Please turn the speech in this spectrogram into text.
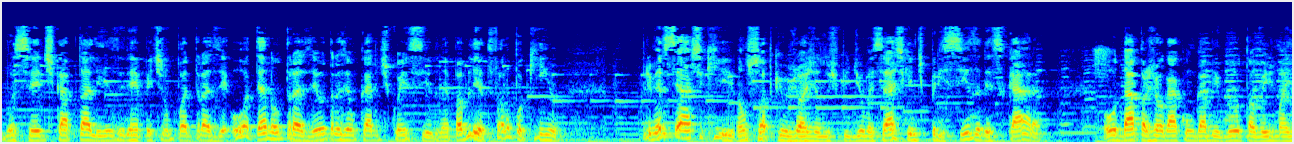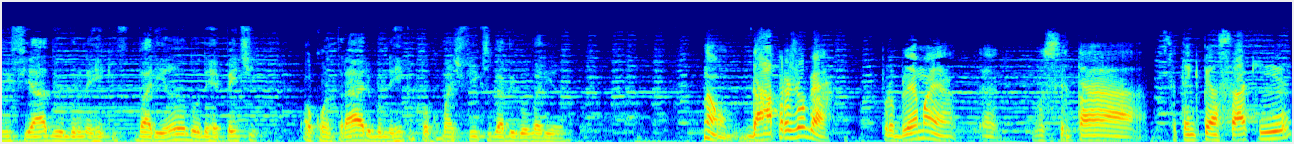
você descapitaliza e de repente não pode trazer, ou até não trazer, ou trazer um cara desconhecido, né? Pablito, fala um pouquinho. Primeiro, você acha que, não só porque o Jorge Jesus pediu, mas você acha que a gente precisa desse cara? Ou dá para jogar com o Gabigol talvez mais enfiado e o Bruno Henrique variando, ou de repente ao contrário, o Bruno Henrique um pouco mais fixo e o Gabigol variando? Não, dá para jogar. O problema é, é, você tá, você tem que pensar que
